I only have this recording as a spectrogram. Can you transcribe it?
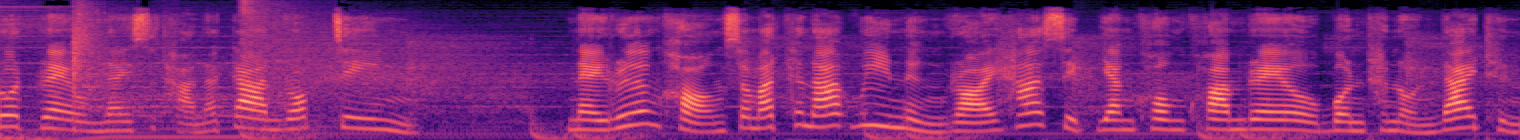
รวดเร็วในสถานการณ์รบจริงในเรื่องของสมรรถนะ V150 ยังคงความเร็วบนถนนได้ถึง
